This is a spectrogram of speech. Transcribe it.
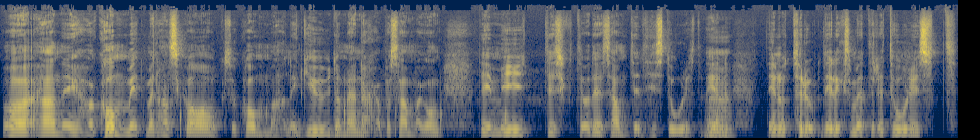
och han är, har kommit men han ska också komma. Han är Gud och människa på samma gång. Det är mytiskt och det är samtidigt historiskt. Det är, en, mm. det är, en otro, det är liksom ett retoriskt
